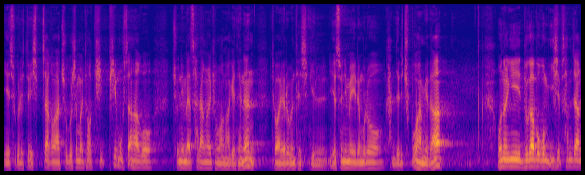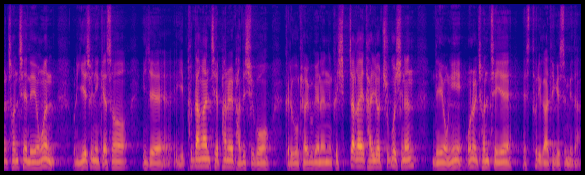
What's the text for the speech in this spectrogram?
예수 그리스도의 십자가와 죽으심을 더 깊이 묵상하고 주님의 사랑을 경험하게 되는 저와 여러분 되시길 예수님의 이름으로 간절히 축복합니다. 오늘 이 누가복음 23장 전체 내용은 우리 예수님께서 이제 이 부당한 재판을 받으시고 그리고 결국에는 그 십자가에 달려 죽으시는 내용이 오늘 전체의 스토리가 되겠습니다.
